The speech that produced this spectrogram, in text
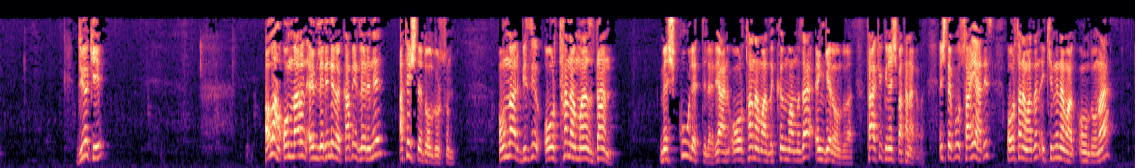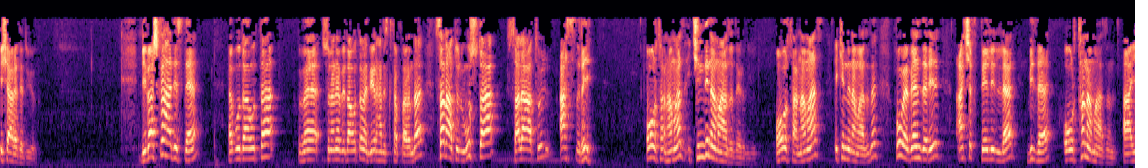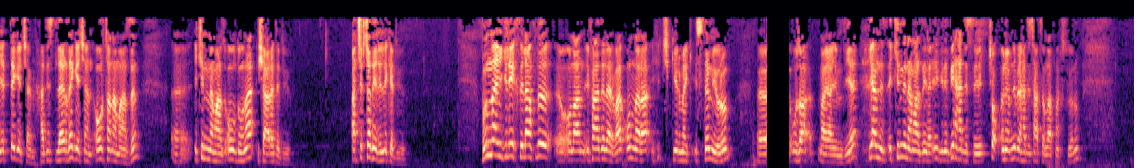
diyor ki Allah onların evlerini ve kabirlerini ateşle doldursun. Onlar bizi orta namazdan meşgul ettiler. Yani orta namazı kılmamıza engel oldular. Ta ki güneş batana kadar. İşte bu sahih hadis orta namazın ikindi namaz olduğuna işaret ediyor. Bir başka hadiste Ebu Davud'da ve Sünen Ebu Davud'da ve diğer hadis kitaplarında Salatul Vusta Salatul Asri Orta namaz ikindi namazıdır diyor. Orta namaz ikindi namazıdır. Bu ve benzeri açık deliller bize orta namazın ayette geçen, hadislerde geçen orta namazın e, ikindi namaz olduğuna işaret ediyor. Açıkça delillik ediyor. Bununla ilgili ihtilaflı olan ifadeler var. Onlara hiç girmek istemiyorum. Ee, uzatmayayım diye. Yalnız ikindi namazıyla ilgili bir hadisi, çok önemli bir hadisi hatırlatmak istiyorum.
